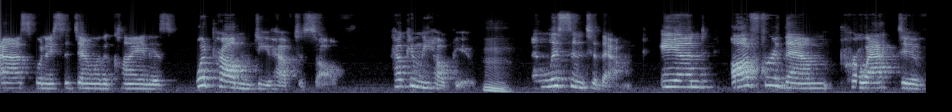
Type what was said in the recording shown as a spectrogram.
ask when I sit down with a client is, What problem do you have to solve? How can we help you? Mm. And listen to them and offer them proactive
